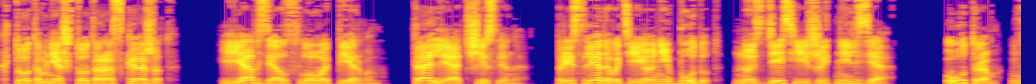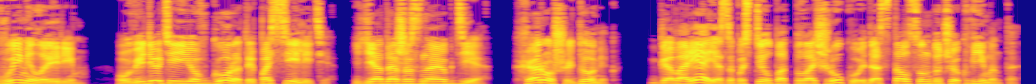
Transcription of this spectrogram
«Кто-то мне что-то расскажет?» Я взял слово первым. Талли отчислена. Преследовать ее не будут, но здесь ей жить нельзя. Утром вы, милая Рим, уведете ее в город и поселите. Я даже знаю где. Хороший домик. Говоря, я запустил под плащ руку и достал сундучок Вимонта.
